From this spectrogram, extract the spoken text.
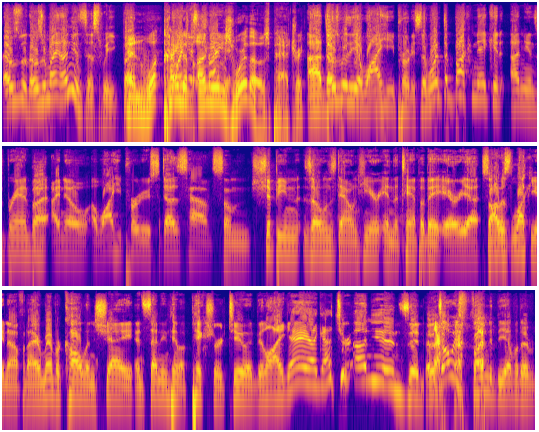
Those were those were my onions this week. But and what you know, kind of onions were those, Patrick? Uh, those were the Owyhee Produce. They weren't the Buck Naked Onions brand, but I know Owyhee Produce does have some shipping zones down here in the Tampa Bay area. So I was lucky enough, and I remember calling Shay and sending him a picture too, and be like, "Hey, I got your onions." And it's always fun to be able to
